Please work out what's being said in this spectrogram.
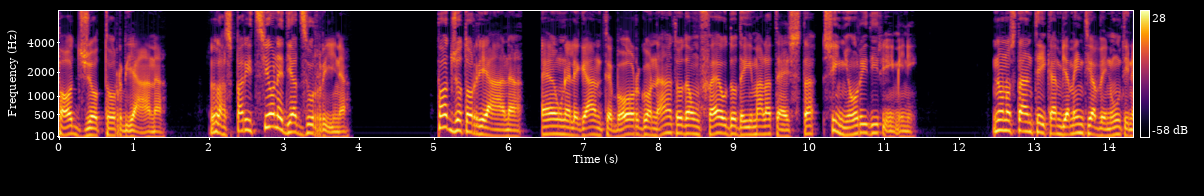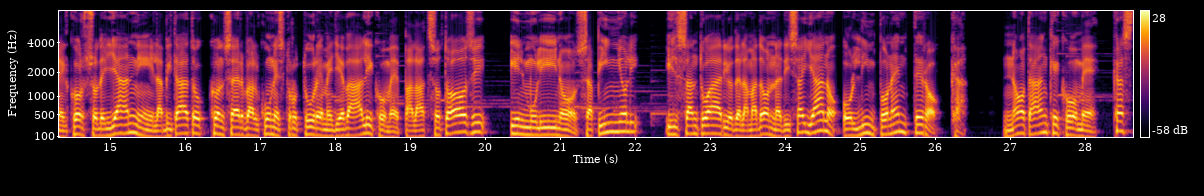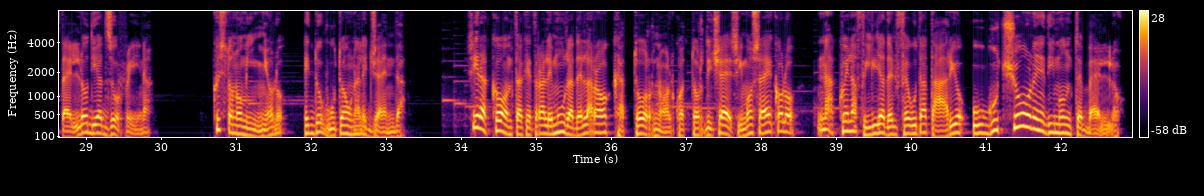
Poggio Torriana. La sparizione di Azzurrina. Poggio Torriana è un elegante borgo nato da un feudo dei Malatesta, signori di Rimini. Nonostante i cambiamenti avvenuti nel corso degli anni, l'abitato conserva alcune strutture medievali come Palazzo Tosi, il mulino Sapignoli, il santuario della Madonna di Saiano o l'imponente Rocca, nota anche come Castello di Azzurrina. Questo nomignolo è dovuto a una leggenda. Si racconta che tra le mura della Rocca, attorno al XIV secolo, nacque la figlia del feudatario Uguccione di Montebello.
